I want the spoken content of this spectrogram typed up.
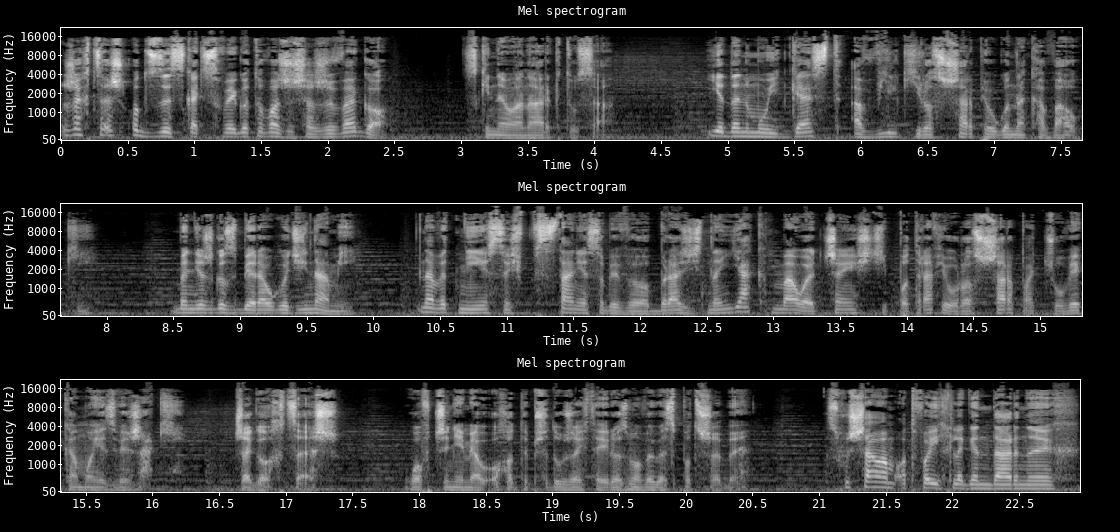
że chcesz odzyskać swojego towarzysza żywego, skinęła na Arktusa. Jeden mój gest, a wilki rozszarpią go na kawałki. Będziesz go zbierał godzinami. Nawet nie jesteś w stanie sobie wyobrazić, na jak małe części potrafią rozszarpać człowieka moje zwierzaki. Czego chcesz? Łowczy nie miał ochoty przedłużać tej rozmowy bez potrzeby. Słyszałam o twoich legendarnych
